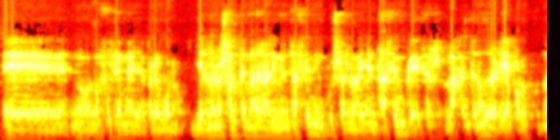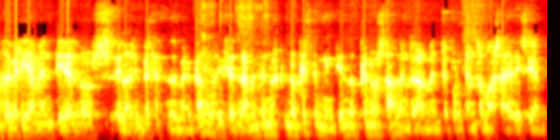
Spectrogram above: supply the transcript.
eh, no, no funciona allá. Pero bueno, yéndonos al tema de la alimentación, incluso en la alimentación, que dices, la gente no debería, por, no debería mentir en, los, en las investigaciones de mercado. Dice, realmente no es, no que estén mintiendo, es que no saben realmente por qué han tomado esa decisión.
